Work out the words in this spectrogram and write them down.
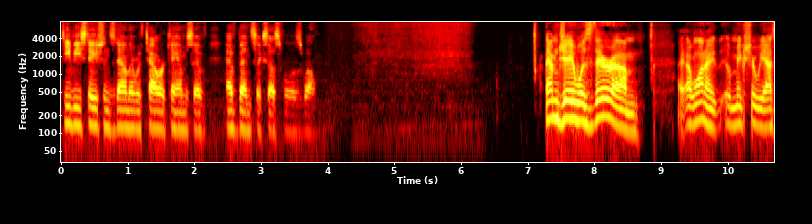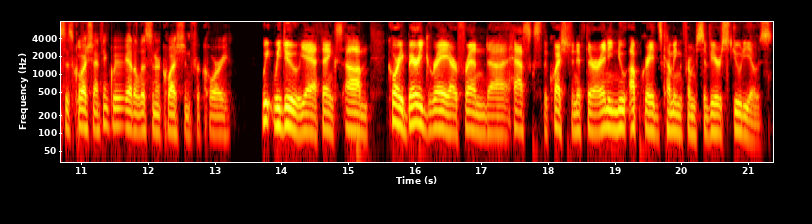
TV stations down there with tower cams have have been successful as well. MJ, was there um, I, I want to make sure we ask this question. I think we had a listener question for Kory. We we do, yeah. Thanks, um, Kory. Barry Gray, our friend, uh, asks the question if there are any new upgrades coming from Severe Studios.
